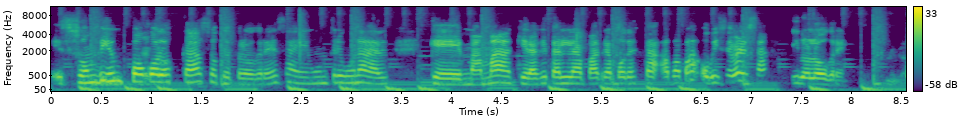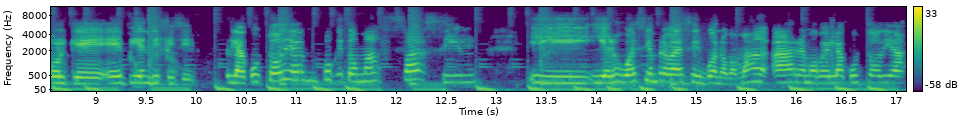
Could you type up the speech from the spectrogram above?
Eh, son bien pocos los casos que progresan en un tribunal que mamá quiera quitarle la patria potestad a papá o viceversa y lo logre, porque es bien difícil. La custodia es un poquito más fácil y, el juez siempre va a decir, bueno, vamos a remover la custodia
